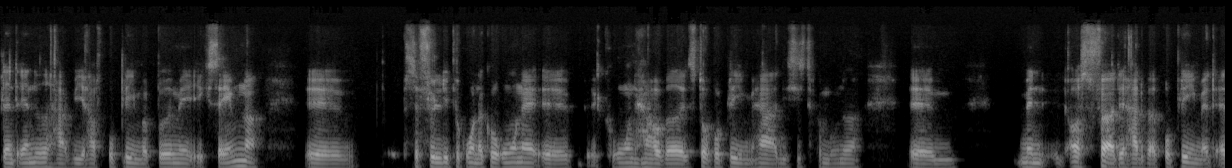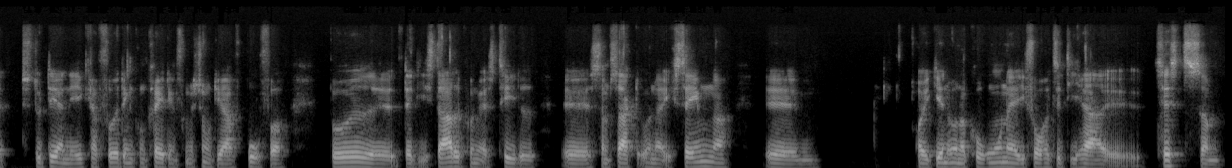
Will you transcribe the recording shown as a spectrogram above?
blandt andet har vi haft problemer både med eksamener, øh, selvfølgelig på grund af corona. Øh, corona har jo været et stort problem her de sidste par måneder. Øh, men også før det har det været et problem, at, at studerende ikke har fået den konkrete information, de har haft brug for, både øh, da de startede på universitetet, øh, som sagt under eksamener, øh, og igen under corona i forhold til de her øh, tests, som,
